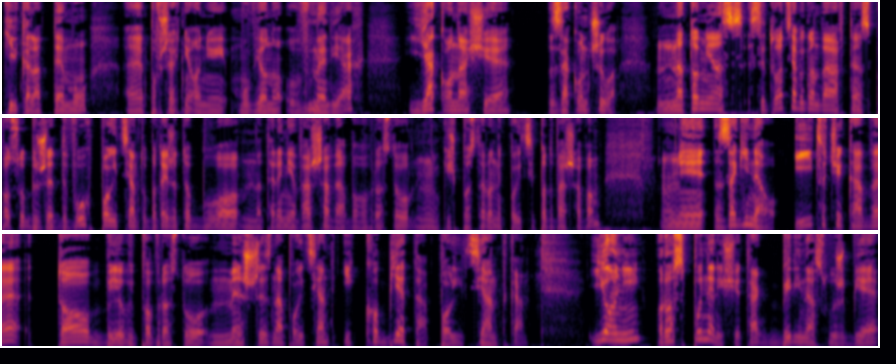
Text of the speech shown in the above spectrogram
kilka lat temu, e, powszechnie o niej mówiono w mediach, jak ona się zakończyła. Natomiast sytuacja wyglądała w ten sposób, że dwóch policjantów, bodajże to było na terenie Warszawy, albo po prostu mm, jakiś posterunek policji pod Warszawą, mm, zaginęło. I co ciekawe, to byłby po prostu mężczyzna policjant i kobieta policjantka. I oni rozpłynęli się, tak? Byli na służbie,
